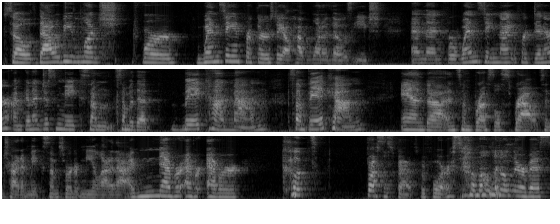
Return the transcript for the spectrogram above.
So that will be lunch for Wednesday and for Thursday. I'll have one of those each. And then for Wednesday night for dinner, I'm to just make some, some of the bacon man, some bacon and, uh, and some Brussels sprouts and try to make some sort of meal out of that. I've never, ever, ever cooked Brussels sprouts before, so I'm a little nervous.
